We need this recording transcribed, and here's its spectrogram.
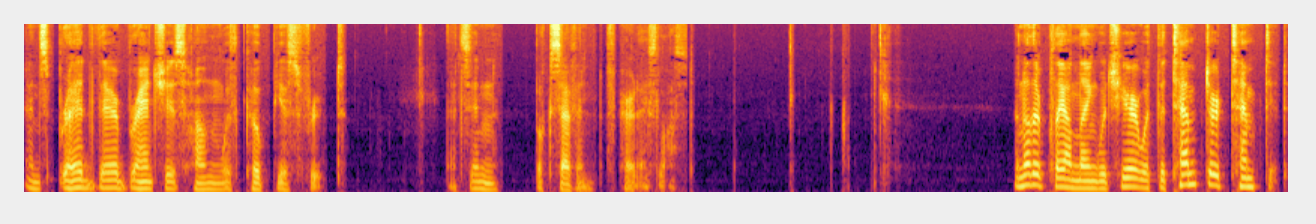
and spread their branches hung with copious fruit. That's in Book 7 of Paradise Lost. Another play on language here with the tempter tempted.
